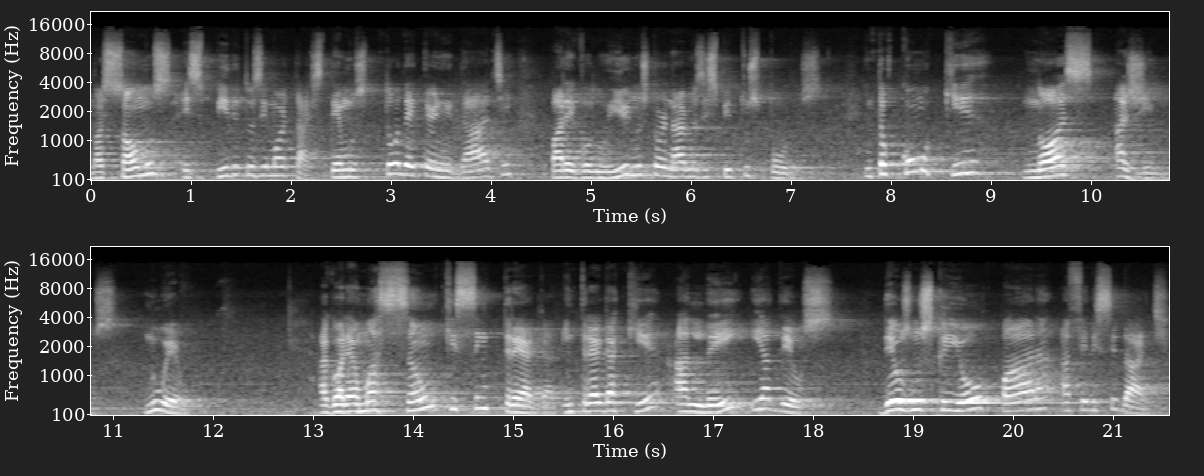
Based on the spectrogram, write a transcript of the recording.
Nós somos espíritos imortais, temos toda a eternidade para evoluir, nos tornarmos espíritos puros. Então, como que nós agimos? No eu. Agora é uma ação que se entrega, entrega a quê? A lei e a Deus. Deus nos criou para a felicidade.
